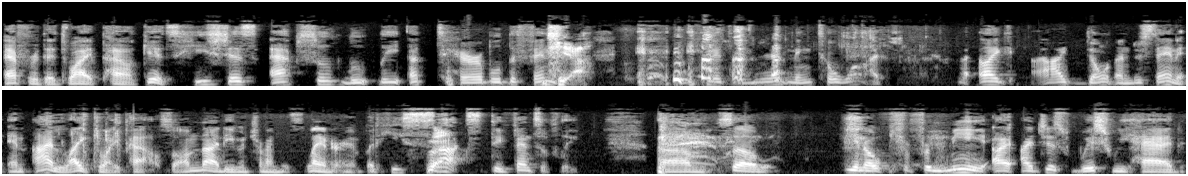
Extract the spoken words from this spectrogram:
effort that Dwight Powell gets, he's just absolutely a terrible defender. yeah. and it's maddening to watch. Like I don't understand it, and I like Dwight Powell, so I'm not even trying to slander him, but he sucks defensively. Um, so, you know, for, for me, I, I just wish we had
